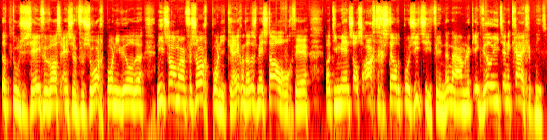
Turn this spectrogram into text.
dat toen ze zeven was en ze een verzorgpony wilde, niet zomaar een verzorgpony kreeg. Want dat is meestal ongeveer wat die mensen als achtergestelde positie vinden. Namelijk, ik wil iets en ik krijg het niet.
